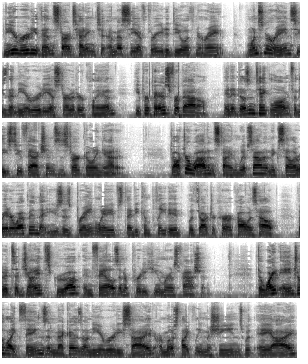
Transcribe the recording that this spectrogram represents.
Niyarudi then starts heading to MSCF3 to deal with Narain. Once Narain sees that Niyarudi has started her plan, he prepares for battle and it doesn't take long for these two factions to start going at it. Dr. Wildenstein whips out an accelerator weapon that uses brain waves that he completed with Dr. Kurokawa's help, but it's a giant screw up and fails in a pretty humorous fashion. The white angel like things and mechas on the Niyarudi's side are most likely machines with AI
